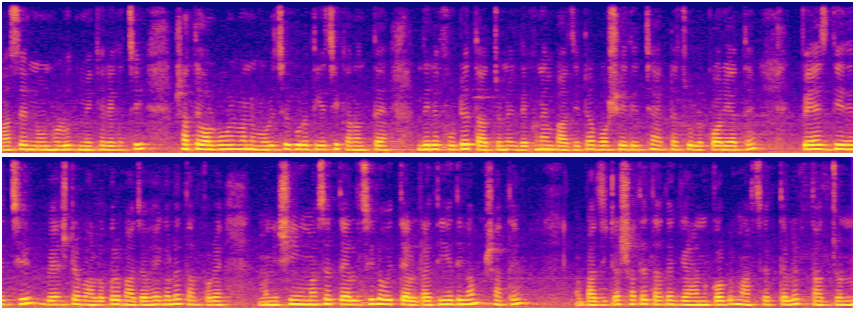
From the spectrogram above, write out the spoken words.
মাছের নুন, হলুদ মেখে রেখেছি। সাথে অল্প পরিমাণে মরিচের গুঁড়ো দিয়েছি কারণ দিলে ফুটে, তার জন্য দেখুন আমি বাজিটা বসিয়ে দিচ্ছি একটা চুলো করিয়াতে পেঁয়াজ দিয়ে দিচ্ছি, পেঁয়াজটা ভালো করে ভাজা হয়ে গেলে তারপরে মানে শিং মাছের তেল ছিল ওই তেলটা দিয়ে দিলাম সাথে। বাজিটার সাথে তাতে গ্রান করবে মাছের তেলের, তার জন্য।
